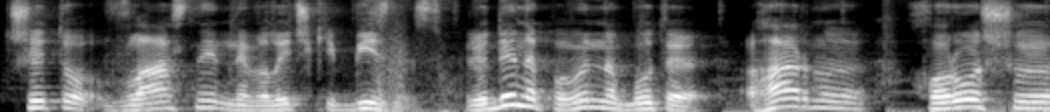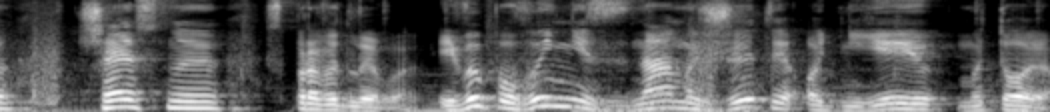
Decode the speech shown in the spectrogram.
чи то власний невеличкий бізнес. Людина повинна бути гарною, хорошою, чесною, справедливою. І ви повинні з нами жити однією метою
